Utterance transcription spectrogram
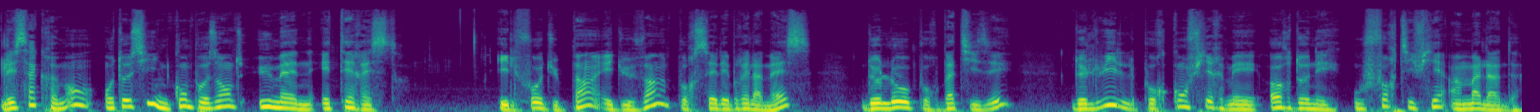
Les sacrements ont aussi une composante humaine et terrestre. Il faut du pain et du vin pour célébrer la messe, de l'eau pour baptiser, de l'huile pour confirmer, ordonner ou fortifier un malade.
